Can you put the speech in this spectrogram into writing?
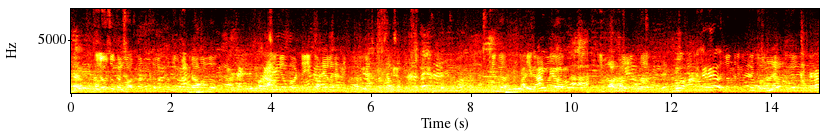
ఈరోజు కల్సవర్పేట మండలం గ్రామంలో సీపీఎం పార్టీ కార్యాలయాన్ని ప్రారంభించడం చాలా సంతోషం. ముఖ్యంగా ఈ గ్రామంలో ఈ ప్రాంతంలో ప్రజలందరికీ ప్రీతిమ నాయకుడిగా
